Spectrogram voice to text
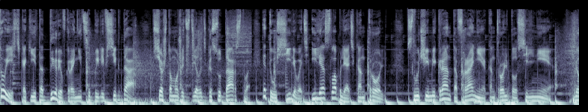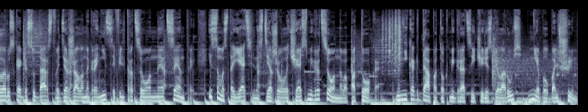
То есть какие-то дыры в границе были всегда. Все, что может сделать государство, это усиливать или ослаблять контроль. В случае мигрантов ранее контроль был сильнее. Белорусское государство держало на границе фильтрационные центры и самостоятельно сдерживало часть миграционного потока. Но никогда поток миграции через Беларусь не был большим.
